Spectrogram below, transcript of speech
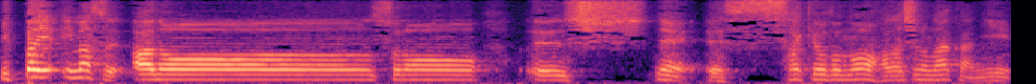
いっぱいいます。あのー、その、えー、ね、先ほどの話の中に、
